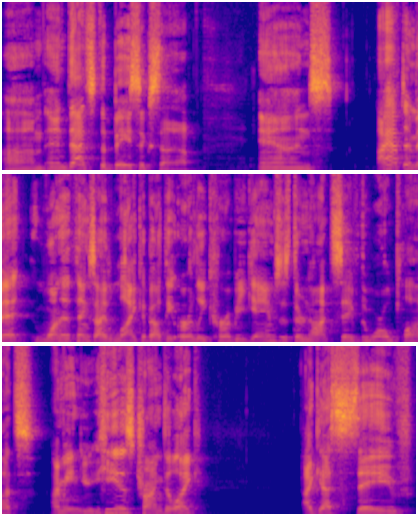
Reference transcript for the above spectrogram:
um, and that's the basic setup. And I have to admit, one of the things I like about the early Kirby games is they're not save the world plots. I mean, he is trying to like, I guess, save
